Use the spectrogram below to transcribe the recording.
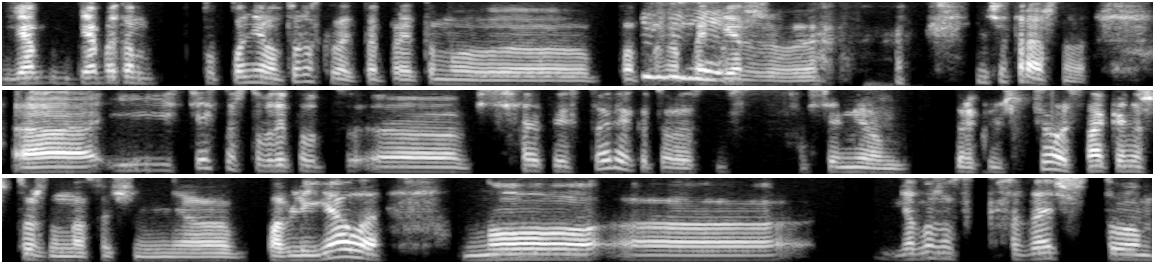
я, я об этом планировал тоже сказать, поэтому э, поддерживаю. Ничего страшного. А, и естественно, что вот эта вот э, вся эта история, которая со всем миром приключилась, она, конечно, тоже на нас очень э, повлияла, но я должен сказать, что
